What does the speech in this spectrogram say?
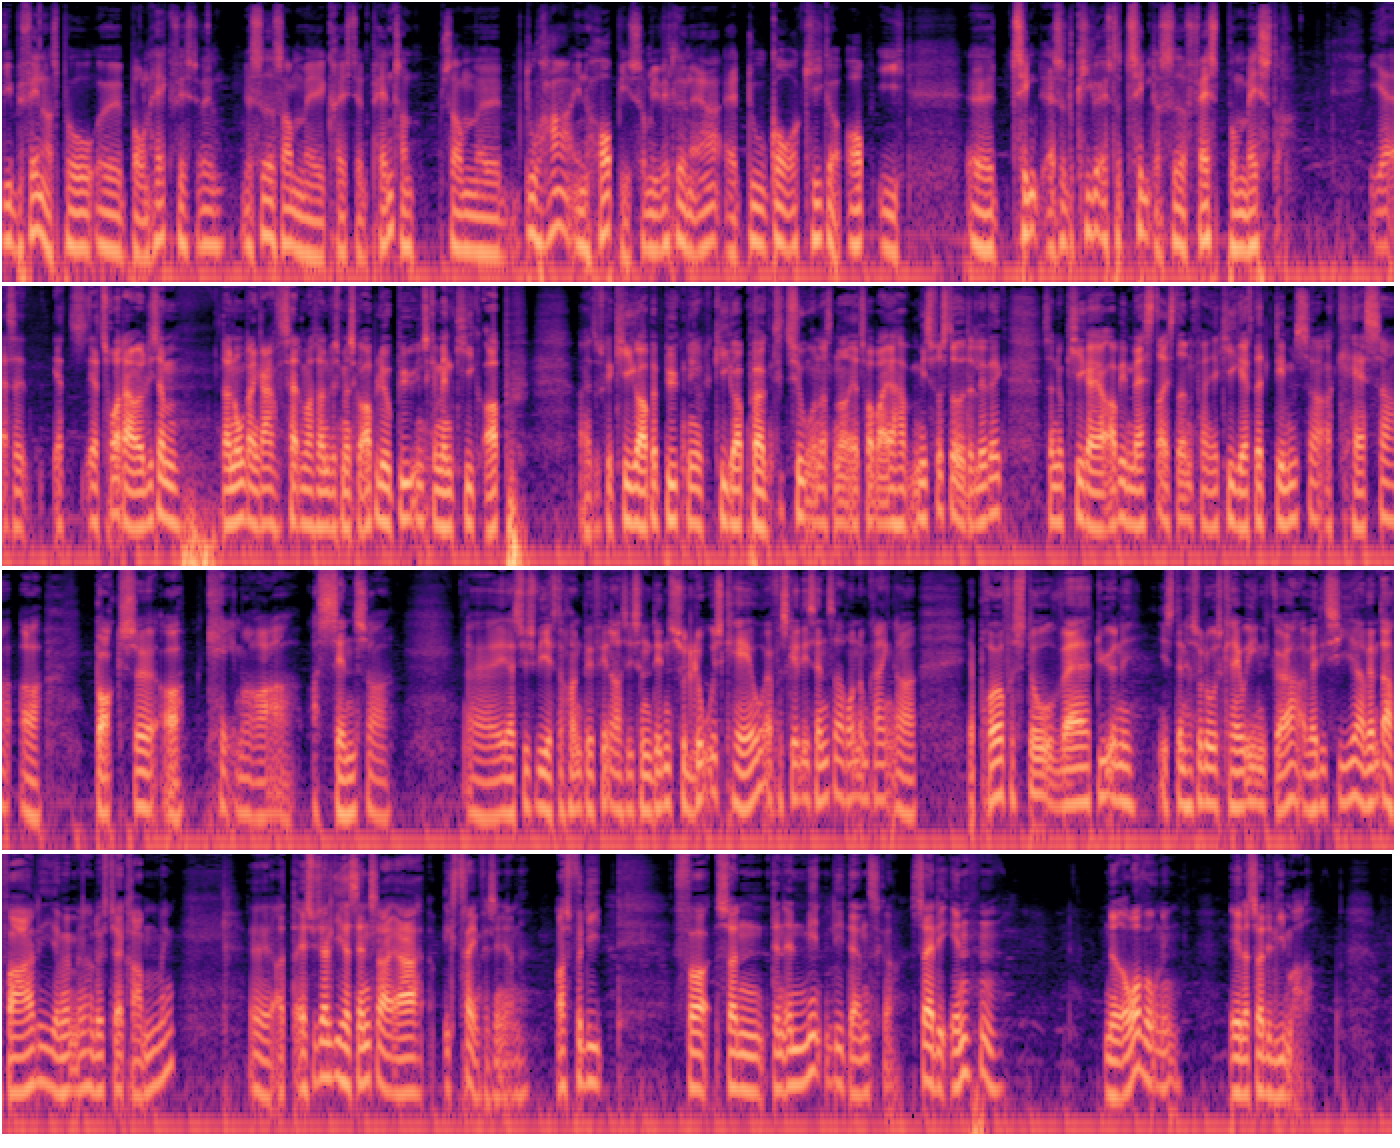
Vi befinder os på øh, Bornhag Festival. Jeg sidder sammen med Christian Panton, som øh, du har en hobby, som i virkeligheden er, at du går og kigger op i øh, ting, altså du kigger efter ting, der sidder fast på master. Ja, altså, jeg, jeg tror, der er jo ligesom, der er nogen, der engang fortalte mig sådan, hvis man skal opleve byen, skal man kigge op. Og du skal kigge op af bygningen, du skal kigge op på arkitekturen og sådan noget. Jeg tror bare, jeg har misforstået det lidt, ikke? Så nu kigger jeg op i master i stedet for, at jeg kigger efter dimser og kasser og bokse og kameraer og sensorer. Øh, jeg synes, vi efterhånden befinder os i sådan lidt en zoologisk have af forskellige sensorer rundt omkring, og jeg prøver at forstå, hvad dyrene i den her zoologiske have egentlig gør, og hvad de siger, og hvem der er farlige, og hvem man har lyst til at kramme. Ikke? Øh, og jeg synes, at alle de her sensorer er ekstremt fascinerende. Også fordi for sådan den almindelige dansker, så er det enten noget overvågning, eller så er det lige meget.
